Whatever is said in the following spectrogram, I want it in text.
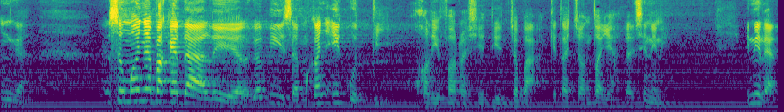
enggak semuanya pakai dalil gak bisa makanya ikuti Khalifah Rashidin. Coba kita contoh ya dari sini nih. Ini lihat,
